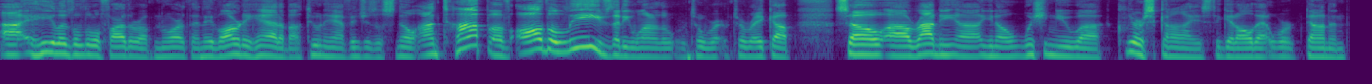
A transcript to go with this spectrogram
Uh, he lives a little farther up north, and they've already had about two and a half inches of snow on top of all the leaves that he wanted to to, to rake up. So, uh, Rodney, uh, you know, wishing you uh, clear skies to get all that work done, and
